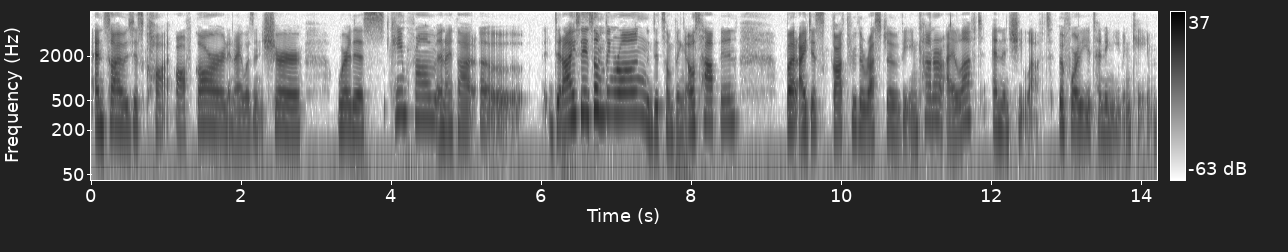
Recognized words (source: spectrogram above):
And so I was just caught off guard and I wasn't sure where this came from. And I thought, oh, did I say something wrong? Did something else happen? But I just got through the rest of the encounter. I left, and then she left before the attending even came.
